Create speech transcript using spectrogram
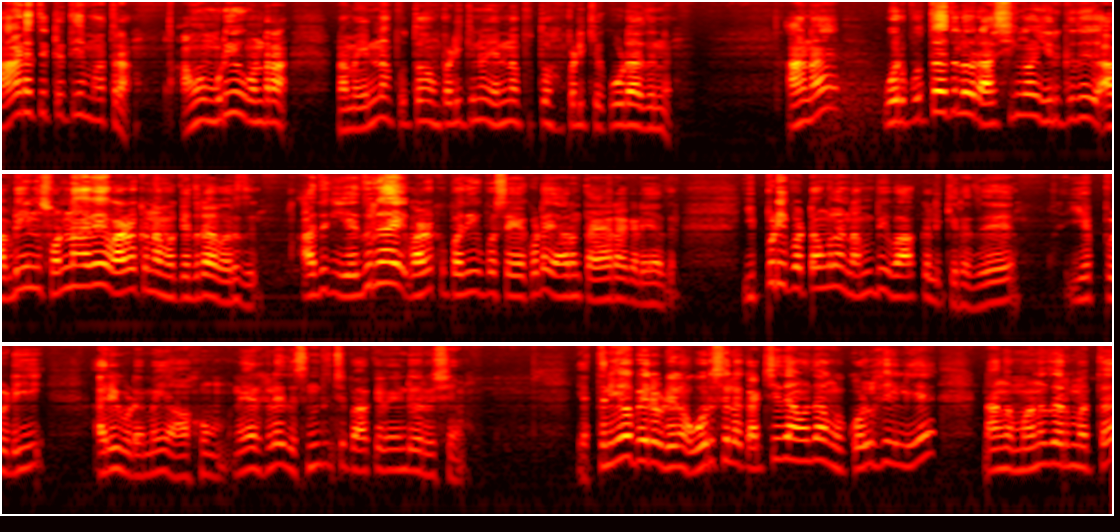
பாடத்திட்டத்தையே மாற்றுறான் அவன் முடிவு பண்ணுறான் நம்ம என்ன புத்தகம் படிக்கணும் என்ன புத்தகம் படிக்கக்கூடாதுன்னு ஆனால் ஒரு புத்தகத்தில் ஒரு அசிங்கம் இருக்குது அப்படின்னு சொன்னாவே வழக்கு நமக்கு எதிராக வருது. அதுக்கு எதிராக வழக்கு பதிவு செய்யக்கூட யாரும் தயாராக கிடையாது. இப்படிப்பட்டவங்கள நம்பி வாக்களிக்கிறது எப்படி அறிவுடைமை ஆகும்? நேர்களை இதை சிந்திச்சு பார்க்க வேண்டிய ஒரு விஷயம். எத்தனையோ பேர் அப்படி இருக்காங்க. ஒரு சில கட்சி தான் வந்து அவங்க கொள்கையிலேயே நாங்கள் மனு தர்மத்தை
